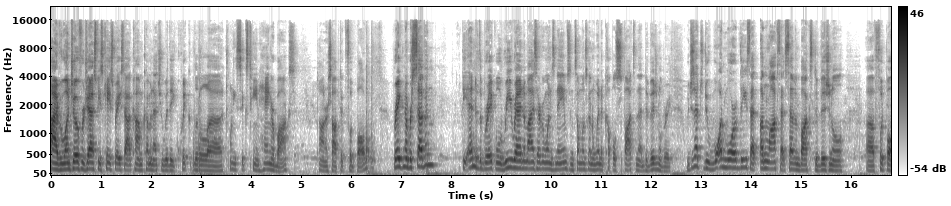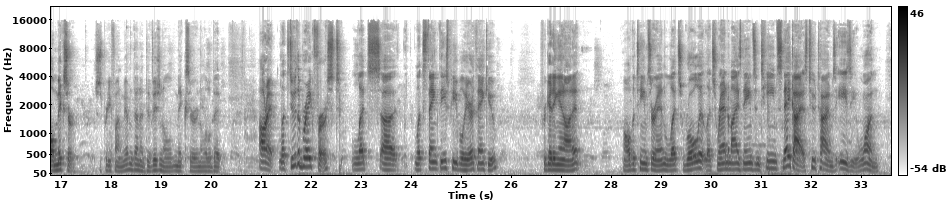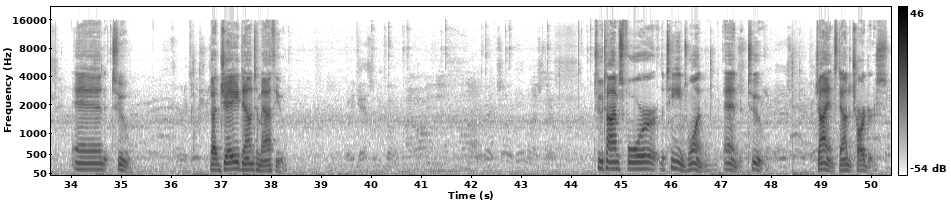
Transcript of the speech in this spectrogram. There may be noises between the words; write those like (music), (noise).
Hi, everyone. Joe for jaspyscasebreaks.com coming at you with a quick little uh, 2016 hanger box Donruss Optic football. Break number seven. At the end of the break, we'll re-randomize everyone's names, and someone's going to win a couple spots in that divisional break. We just have to do one more of these that unlocks that seven-box divisional uh, football mixer, which is pretty fun. We haven't done a divisional mixer in a little bit. All right, let's do the break first. Let's uh, let's thank these people here. Thank you for getting in on it. All the teams are in. Let's roll it. Let's randomize names and teams. Snake Eyes, two times. Easy. One and two. Got Jay down to Matthew. Two times for the teams. One and two. Giants down to Chargers.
